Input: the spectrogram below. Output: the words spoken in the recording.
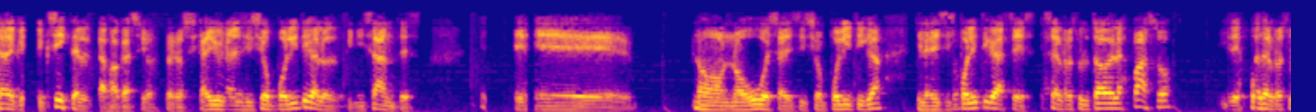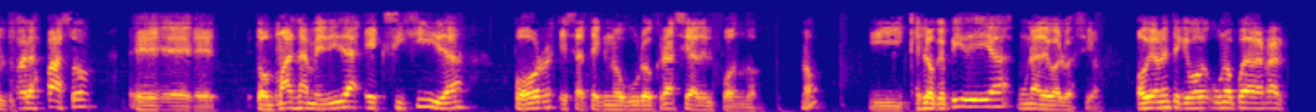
de que existen las vacaciones, pero si hay una decisión política lo definís antes. Eh, no, no hubo esa decisión política y la decisión política es, es el resultado de las pasos y después del resultado de las pasos eh, tomás la medida exigida por esa tecnoburocracia del fondo, ¿no? ¿Y qué es lo que pedía? Una devaluación. Obviamente que uno puede agarrar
